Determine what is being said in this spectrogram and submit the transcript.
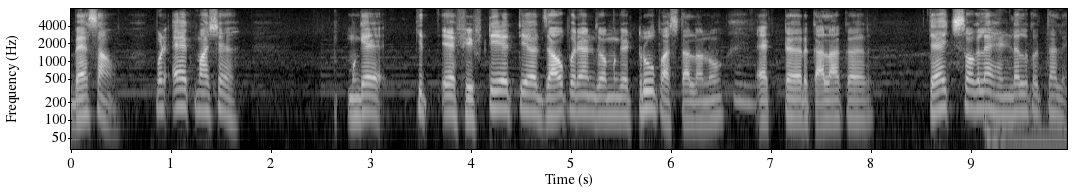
बेसांव. पूण एक मातशें मुगे कित हे फिफ्टी एथ तियात्र जाव पर्यंत जो मुगे ट्रूप आसतालो न्हू एक्टर कलाकार तेच सगळे हँडल करताले.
